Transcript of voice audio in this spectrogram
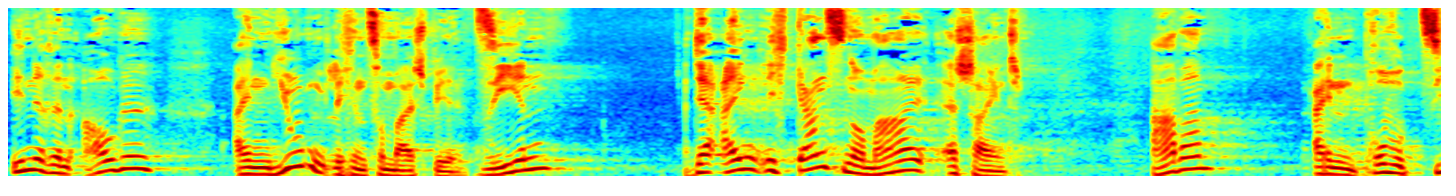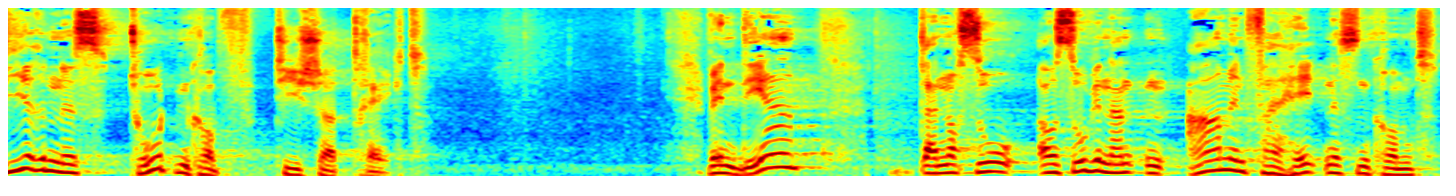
inneren Auge einen Jugendlichen zum Beispiel sehen, der eigentlich ganz normal erscheint, aber ein provozierendes Totenkopf-T-Shirt trägt. Wenn der dann noch so aus sogenannten armen Verhältnissen kommt,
